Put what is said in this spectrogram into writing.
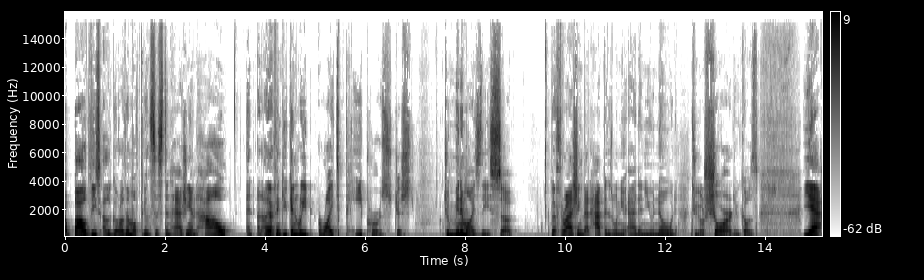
about this algorithm of consistent hashing and how and, and I think you can read write papers just to minimize these uh, the thrashing that happens when you add a new node to your shard because yeah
